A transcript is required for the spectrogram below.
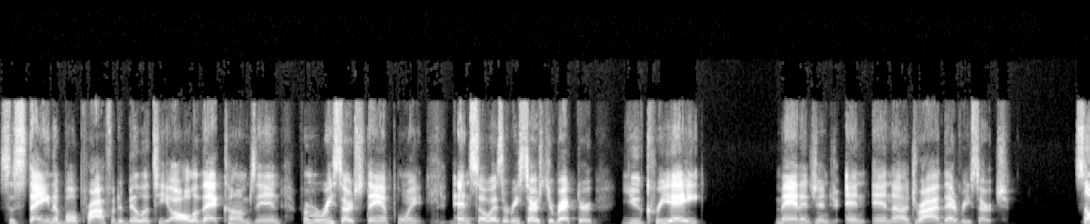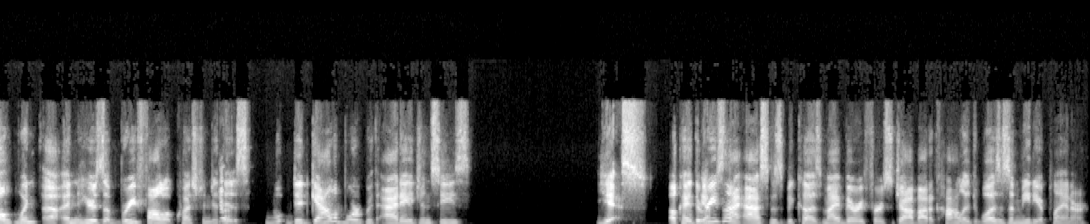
sustainable profitability, all of that comes in from a research standpoint. Mhm. And so as a research director, you create, manage, and and, and uh, drive that research. So when uh, and here's a brief follow-up question to Sure. this. W- Did Gallup work with ad agencies? Yes. Okay, the Yeah. reason I ask is because my very first job out of college was as a media planner.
